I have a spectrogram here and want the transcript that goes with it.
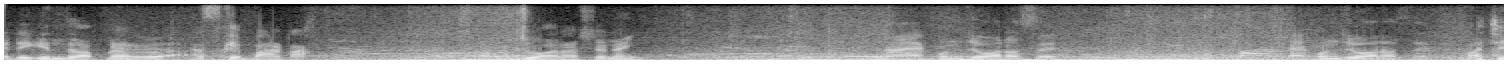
এটা কিন্তু আপনার আজকে বাটা। জোয়ার আসে নাই? না এখন জোয়ার আছে। এখন জোয়ার আছে। আচ্ছা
